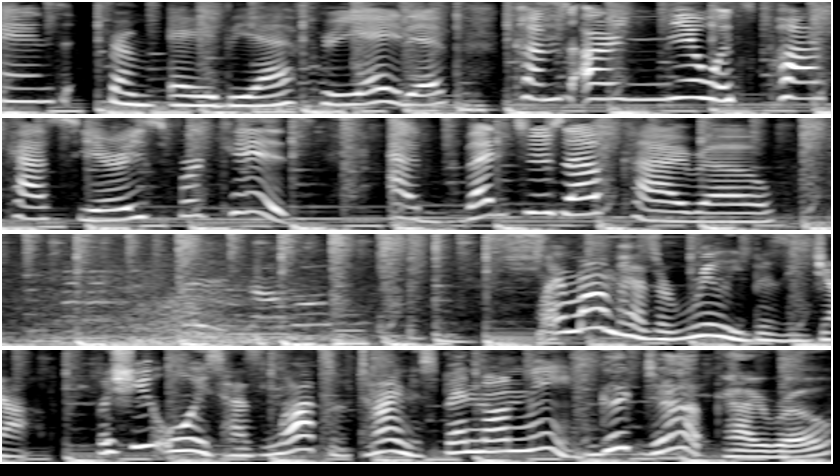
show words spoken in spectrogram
and from ABF Creative comes our newest podcast series for kids, Adventures of Cairo. My mom has a really busy job, but she always has lots of time to spend on me. Good job, Cairo.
